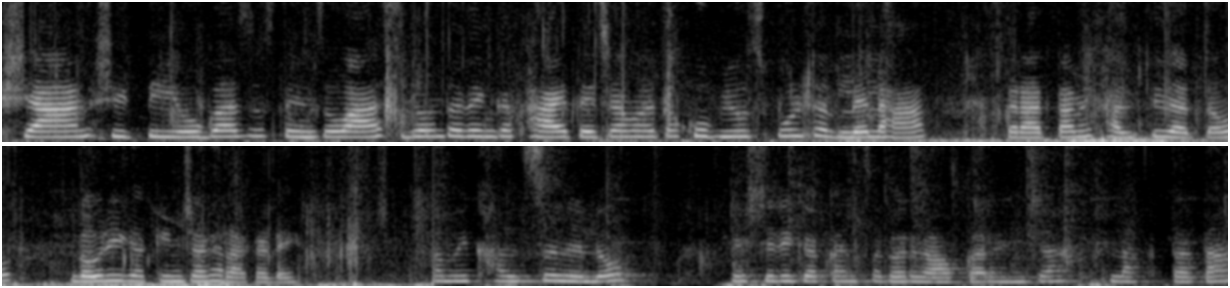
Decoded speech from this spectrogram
शान शिट्टी योगाच त्यांचं वास घेऊन तर त्यांना खाय. त्याच्यामुळे तर खूप युजफुल ठरलेला हा. तर आता आम्ही खालती जातो गौरी काकींच्या घराकडे. आम्ही खालचं नेलो. यशरी काकांचं घर गावकऱ्यांच्या लागतात आता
